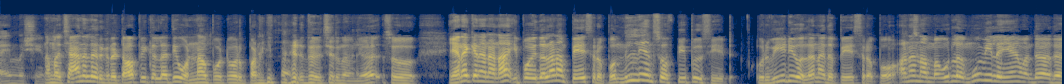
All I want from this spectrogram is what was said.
டைம் மெஷின் நம்ம சேனல்ல இருக்கிற டாபிக் எல்லாத்தையும் ஒண்ணா போட்டு ஒரு படம் எடுத்து வச்சிருந்தாங்க. ஸோ எனக்கு என்னன்னா இப்போ இதெல்லாம் நான் பேசுறப்போ மில்லியன்ஸ் ஆஃப் பீப்புள் it. ஒரு வீடியோல நான் இதை பேசுறப்போ ஆனா நம்ம ஊர்ல மூவில ஏன் வந்து அதை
